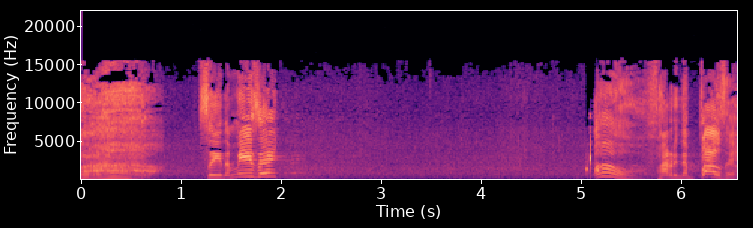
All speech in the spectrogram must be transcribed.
Wow. See the music? Oh, fare the pause.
